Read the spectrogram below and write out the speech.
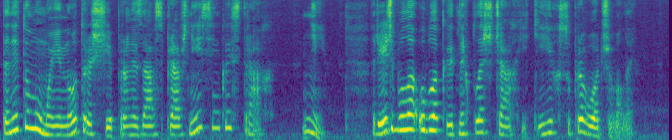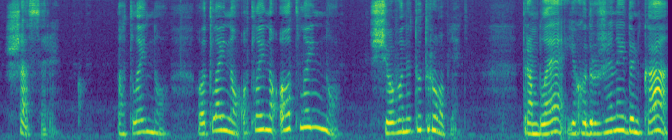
та не тому мої нутрощі пронизав справжнісінький страх. Ні. Річ була у блакитних плащах, які їх супроводжували. Шасери. От лайно, от лайно, от лайно, от лайно. Що вони тут роблять? Трамбле, його дружина і донька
